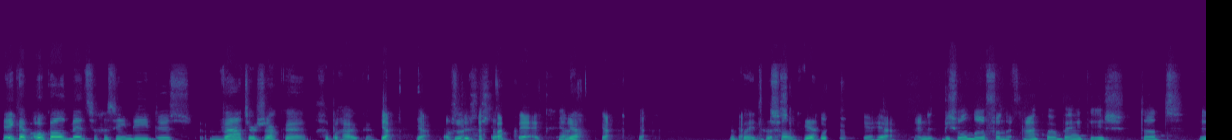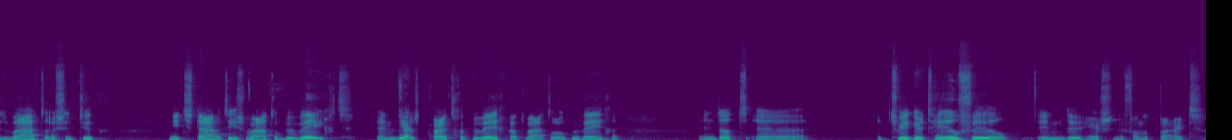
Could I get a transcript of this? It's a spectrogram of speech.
Ik heb ook al mensen gezien die dus waterzakken gebruiken. Ja, ja. Als tussenstap. Ja, ja, ja. ja. Ook wel interessant, ja. ja. En het bijzondere van de aquabag is dat het water is natuurlijk niet statisch, water beweegt. En als het paard gaat bewegen, gaat het water ook bewegen. En dat eh, triggert heel veel in de hersenen van het paard.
